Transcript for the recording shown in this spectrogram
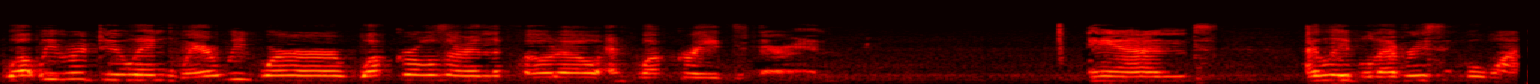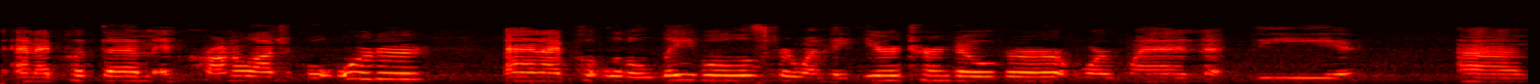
what we were doing, where we were, what girls are in the photo, and what grades they're in. And I labeled every single one, and I put them in chronological order, and I put little labels for when the year turned over or when the um,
